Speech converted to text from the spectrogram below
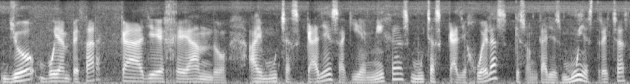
Yo voy a empezar callejeando. Hay muchas calles aquí en Mijas, muchas callejuelas, que son calles muy estrechas,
